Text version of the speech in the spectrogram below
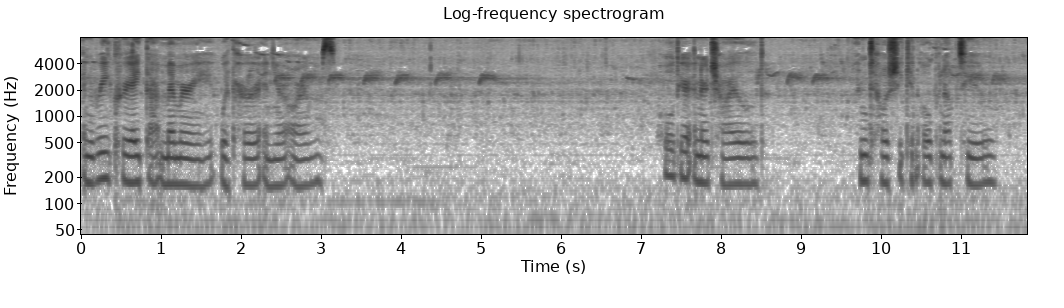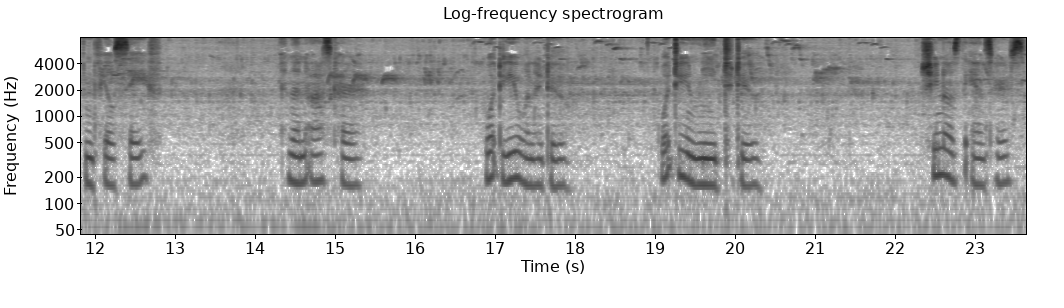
and recreate that memory with her in your arms. Hold your inner child until she can open up to you and feel safe. And then ask her, What do you want to do? What do you need to do? She knows the answers.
